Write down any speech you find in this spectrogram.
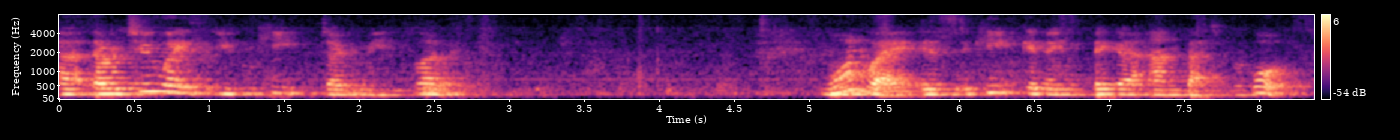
uh, there are two ways that you can keep dopamine flowing. One way is to keep giving bigger and better rewards.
